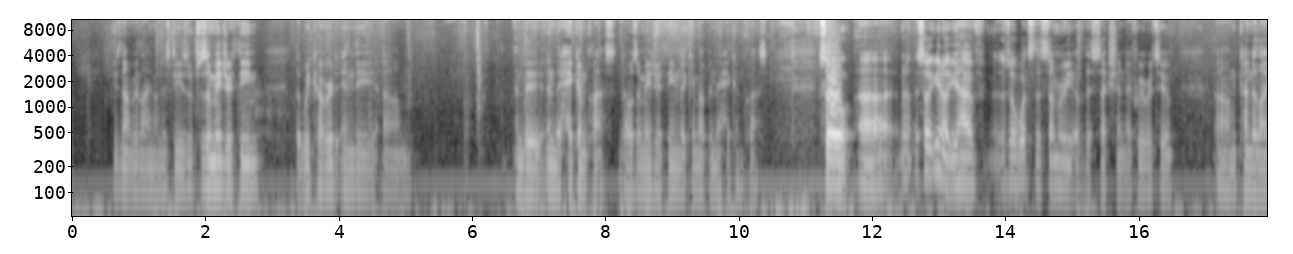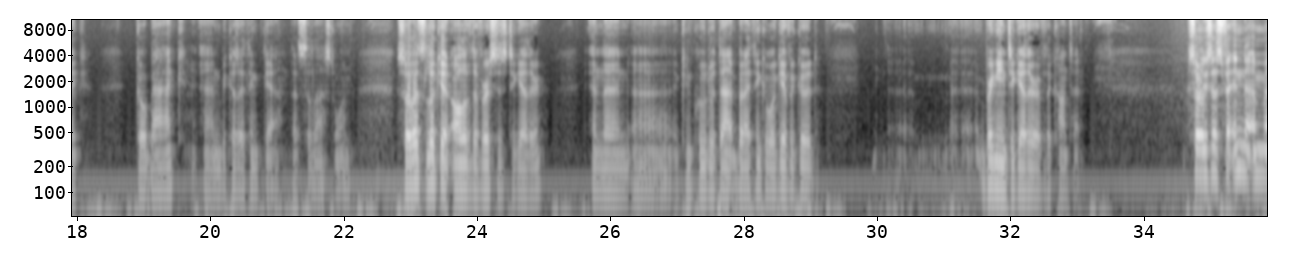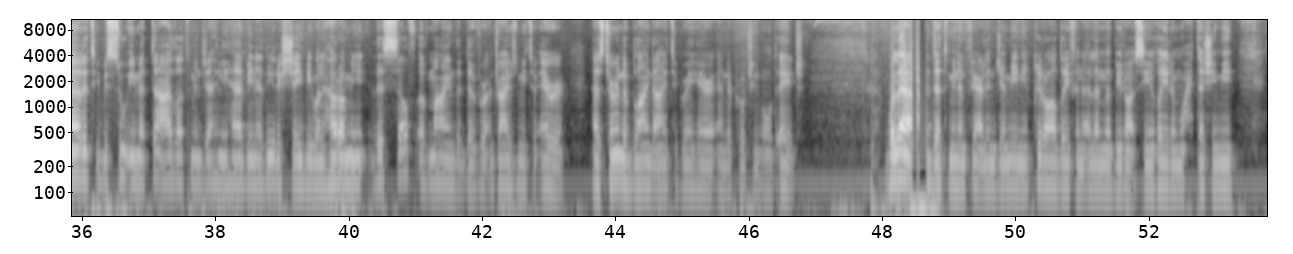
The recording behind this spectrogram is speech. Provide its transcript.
He's not relying on his deeds, which is a major theme that we covered in the um, in the in the Hikam class. That was a major theme that came up in the Hikam class. So, uh, so you know, you have. So, what's the summary of this section? If we were to um, kind of like go back, and because I think, yeah, that's the last one. So let's look at all of the verses together, and then uh, conclude with that. But I think it will give a good uh, bringing together of the content. So he says فإن أمارتي بالسوء ما اتعظت من جهلها بنذير الشيب والهرم This self of mine that drives me to error has turned a blind eye to grey hair and approaching old age. ولا أعدت من الفعل الجميل قرى ضيف ألم برأسي غير محتشم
